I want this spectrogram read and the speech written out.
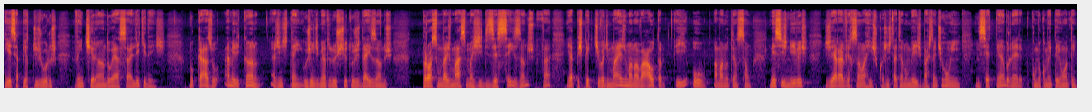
e esse aperto de juros vem tirando essa liquidez. No caso americano, a gente tem os rendimentos dos títulos de 10 anos próximo das máximas de 16 anos, tá? e a perspectiva de mais uma nova alta e ou a manutenção nesses níveis gera aversão a risco. A gente está tendo um mês bastante ruim em setembro, né? como eu comentei ontem,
